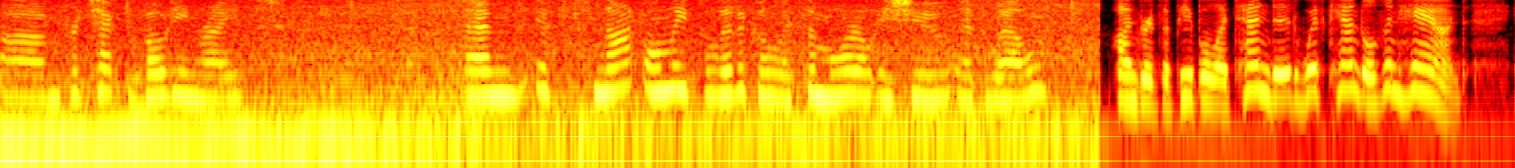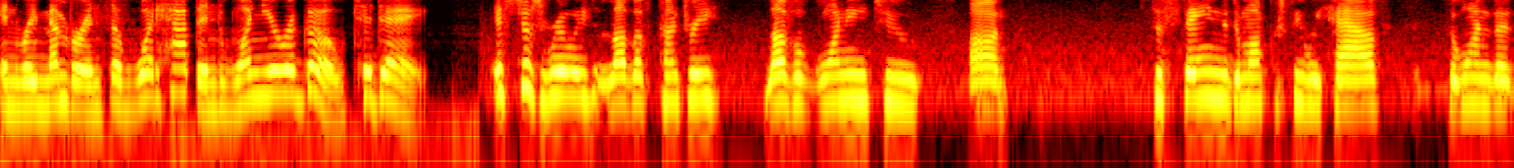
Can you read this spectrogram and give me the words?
um, protect voting rights. And it's not only political, it's a moral issue as well. Hundreds of people attended with candles in hand in remembrance of what happened one year ago today. It's just really love of country, love of wanting to uh, sustain the democracy we have, the one that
